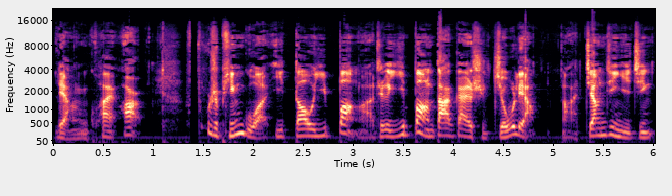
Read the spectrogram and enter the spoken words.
两块二。富士苹果一刀一磅啊，这个一磅大概是九两啊，将近一斤。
